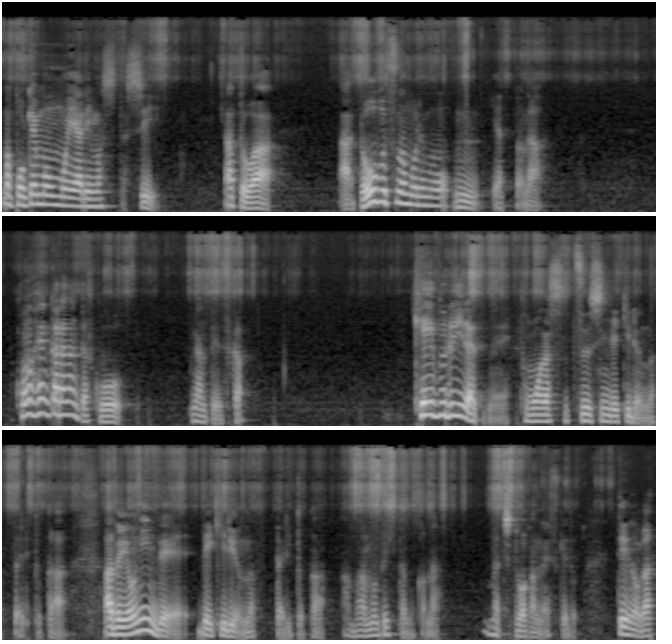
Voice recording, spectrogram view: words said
まあ、ポケモンもやりましたし、あとは、あ、動物の森も、うん、やったな。この辺からなんかこう、なんていうんですか、ケーブルいらずね、友達と通信できるようになったりとか、あと4人でできるようになったりとか、あ、前もできたのかなまあちょっとわかんないですけど、っていうのがあっ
